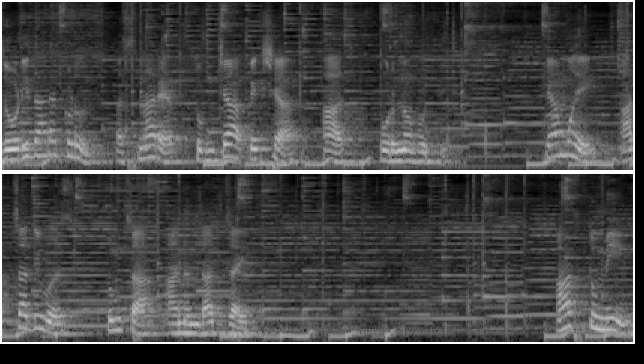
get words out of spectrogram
जोडीदाराकडून असणाऱ्या तुमच्या अपेक्षा आज पूर्ण होतील. त्यामुळे आजचा दिवस तुमचा आनंदात जाईल. आज तुम्ही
